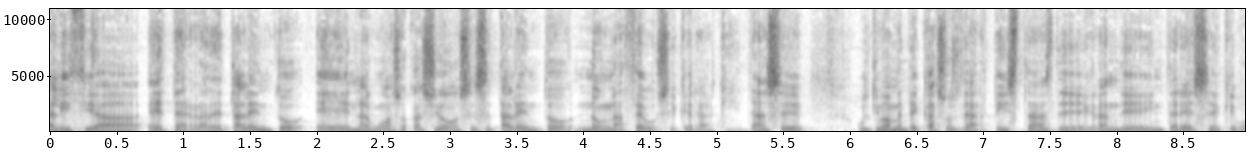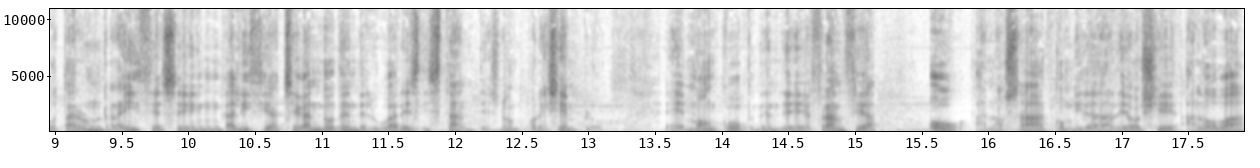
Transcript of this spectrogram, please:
Galicia é terra de talento e en algunhas ocasións ese talento non naceu sequera aquí. Danse últimamente casos de artistas de grande interese que botaron raíces en Galicia chegando dende lugares distantes, non? Por exemplo, eh, Moncoup dende Francia ou a nosa convidada de hoxe, a Loba,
